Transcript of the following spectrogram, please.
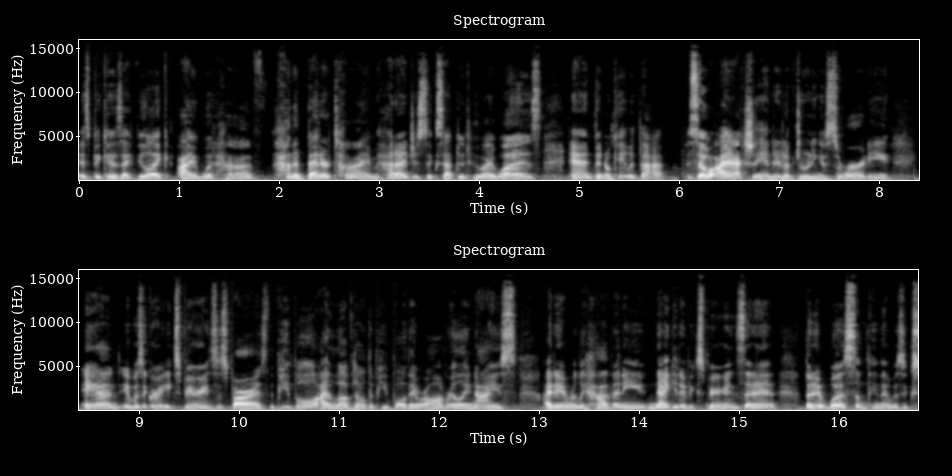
is because I feel like I would have had a better time had I just accepted who I was and been okay with that. So I actually ended up joining a sorority and it was a great experience as far as the people. I loved all the people. They were all really nice. I didn't really have any negative experience in it, but it was something that was extremely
